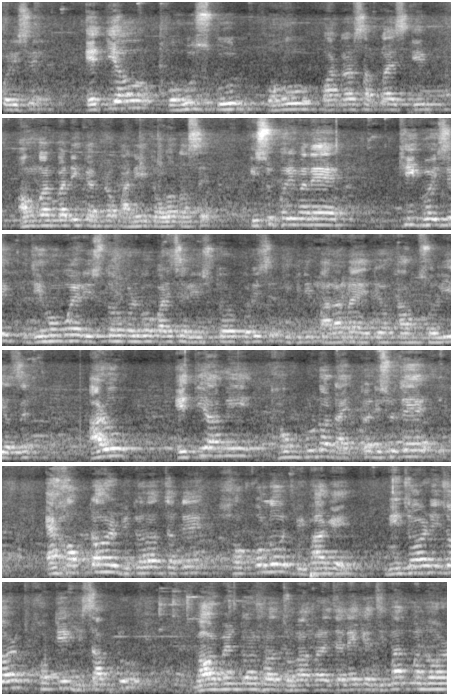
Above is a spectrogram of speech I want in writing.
কৰিছে। এতিয়াও বহু স্কুল বহু ৱাটাৰ ছাপ্লাই স্কিম অংগনবাদী কেন্দ্ৰ পানীৰ তলত আছে। কিছু পৰিমাণে ঠিক হৈছে যিসমূহে ৰিষ্ট'ৰ কৰিব পাৰিছে ৰিষ্ট'ৰ কৰিছে যিখিনি পাৰা নাই, এতিয়াও কাম চলি আছে। আৰু এতিয়া আমি সম্পূৰ্ণ দায়িত্ব দিছোঁ যে এসপ্তাহৰ ভিতৰত যাতে সকলো বিভাগে নিজৰ নিজৰ ক্ষতিৰ হিচাপটো গভৰ্ণমেণ্টৰ ঘৰত জমা কৰে। যেনেকৈ যিমান মানুহৰ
